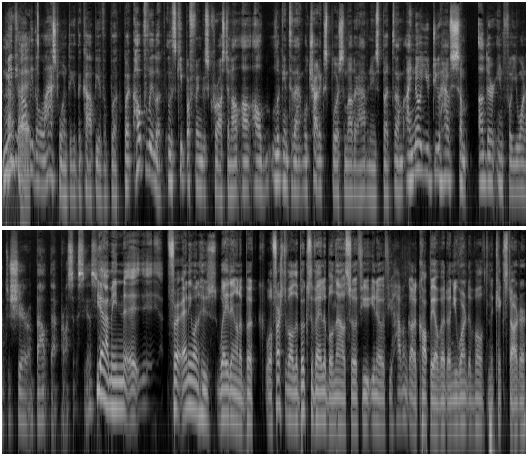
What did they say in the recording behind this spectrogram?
maybe Perfect. I'll be the last one to get the copy of a book. But hopefully, look, let's keep our fingers crossed and I'll, I'll, I'll look into that. We'll try to explore some other avenues. But um, I know you do have some other info you wanted to share about that process. Yes. Yeah, I mean, uh, for anyone who's waiting on a book, well, first of all, the book's available now. So if you you know if you haven't got a copy of it and you weren't involved in the Kickstarter,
